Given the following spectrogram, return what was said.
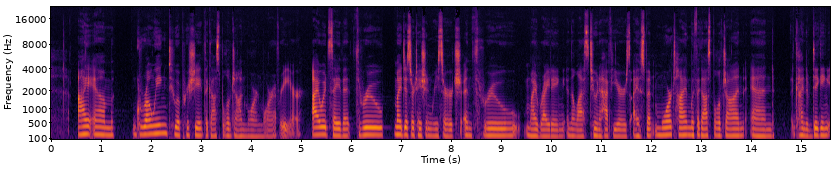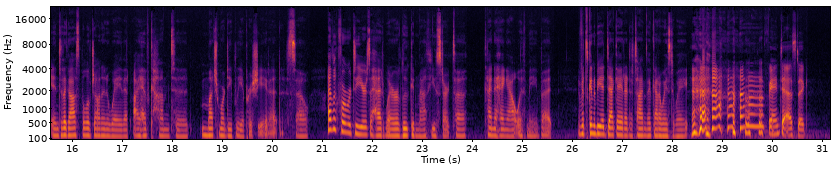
I am growing to appreciate the Gospel of John more and more every year. I would say that through my dissertation research and through my writing in the last two and a half years, I have spent more time with the Gospel of John and kind of digging into the Gospel of John in a way that I have come to much more deeply appreciate it. So I look forward to years ahead where Luke and Matthew start to kind of hang out with me. But if it's going to be a decade at a time, they've got a ways to wait. Fantastic.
